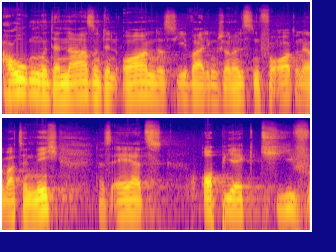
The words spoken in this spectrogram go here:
Augen und der Nase und den Ohren des jeweiligen Journalisten vor Ort und erwarte nicht, dass er jetzt objektiv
